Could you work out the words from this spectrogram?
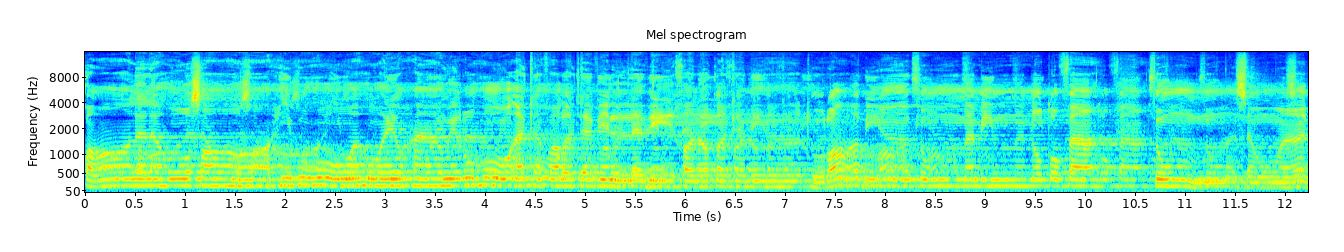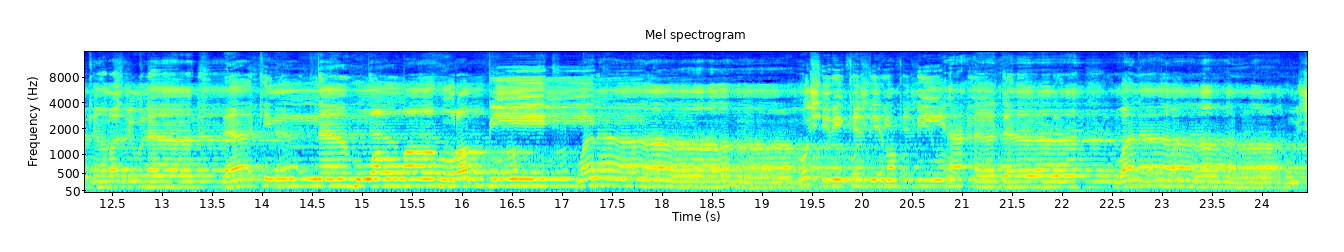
قال له صاحبه وهو يحاوره أكفرت بالذي خلقك من تراب ثم من نطفة ثم سواك رجلا. لكنا هو الله ربي ولا أشرك بربي أحدا.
